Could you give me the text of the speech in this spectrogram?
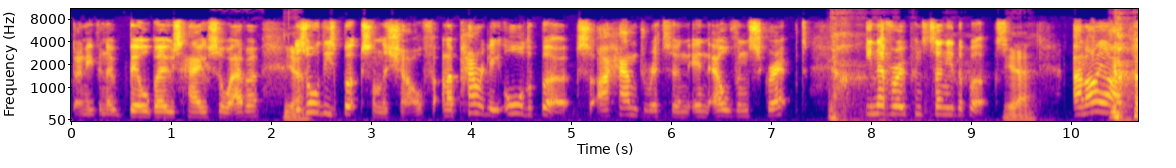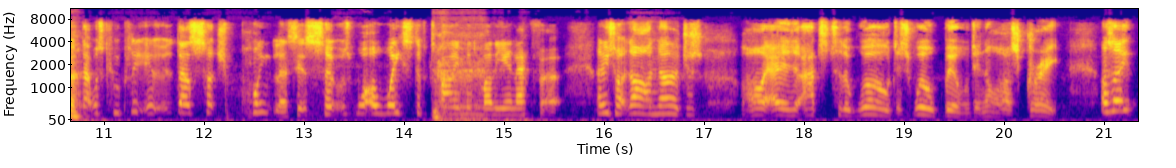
don't even know Bilbo's house or whatever, Yeah. there's all these books on the shelf, and apparently all the books are handwritten in Elven script. he never opens any of the books. Yeah, And I argued that was completely that's such pointless. It's so it was what a waste of time and money and effort. And he's like, no, no, just oh, it adds to the world. It's world building. Oh, that's great. I was like,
